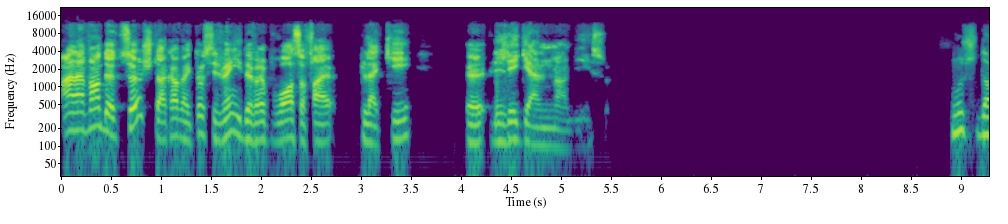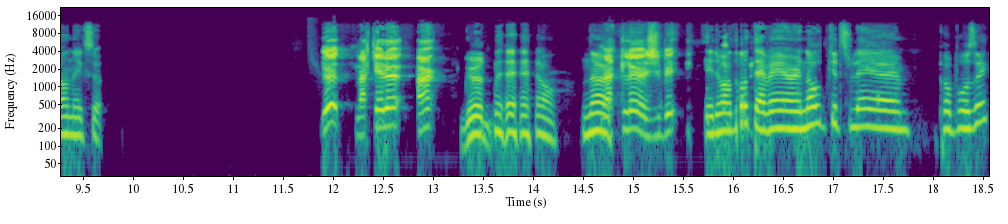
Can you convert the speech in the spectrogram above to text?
en avant de ça, je suis d'accord avec toi, Sylvain, il devrait pouvoir se faire plaquer euh, légalement, bien sûr. Moi, je suis down avec ça. Good. Marquez-le. Un. Good. non. Non. Marque-le, JB. Eduardo, t'avais un autre que tu voulais euh, proposer?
